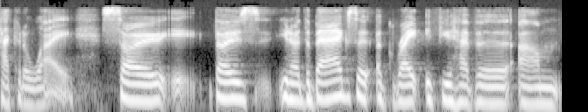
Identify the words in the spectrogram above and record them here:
pack it away so those you know the bags are, are great if you have a um,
